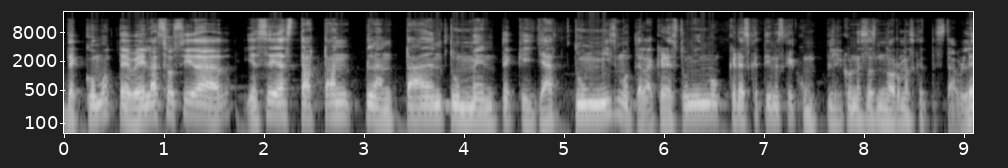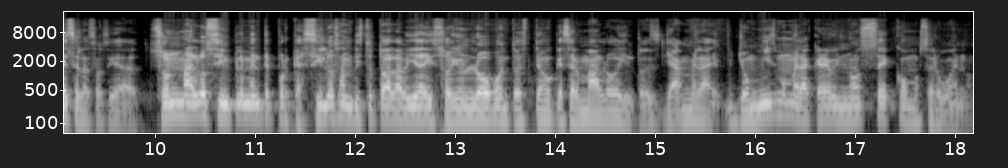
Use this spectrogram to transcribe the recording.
de cómo te ve la sociedad y esa idea está tan plantada en tu mente que ya tú mismo te la crees, tú mismo crees que tienes que cumplir con esas normas que te establece la sociedad. Son malos simplemente porque así los han visto toda la vida y soy un lobo, entonces tengo que ser malo y entonces ya me la yo mismo me la creo y no sé cómo ser bueno.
